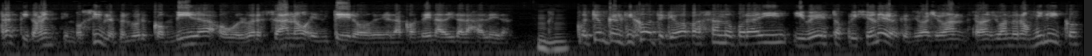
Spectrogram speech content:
prácticamente imposible volver con vida o volver sano entero de la condena de ir a las galeras. Cuestión que el Quijote que va pasando por ahí y ve estos prisioneros que se, va llevando, se van llevando unos milicos,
